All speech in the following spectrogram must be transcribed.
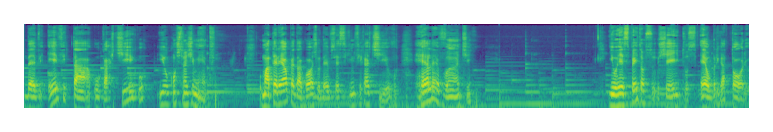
deve evitar o castigo e o constrangimento. O material pedagógico deve ser significativo, relevante e o respeito aos sujeitos é obrigatório.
